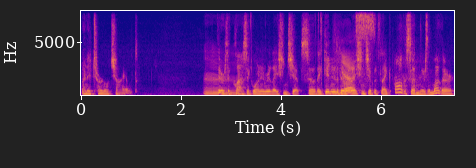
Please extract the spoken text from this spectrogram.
an eternal child. Mm. There's a mm. classic one in relationships. So they get into the yes. relationship. It's like all of a sudden there's a mother,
